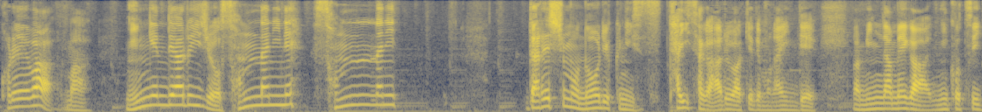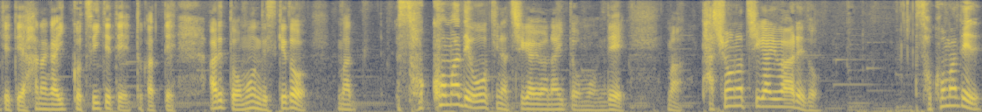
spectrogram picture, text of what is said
これはまあ人間である以上そんなにねそんなに誰しも能力に大差があるわけでもないんで、まあ、みんな目が2個ついてて鼻が1個ついててとかってあると思うんですけど、まあ、そこまで大きな違いはないと思うんで、まあ、多少の違いはあれどそこまで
